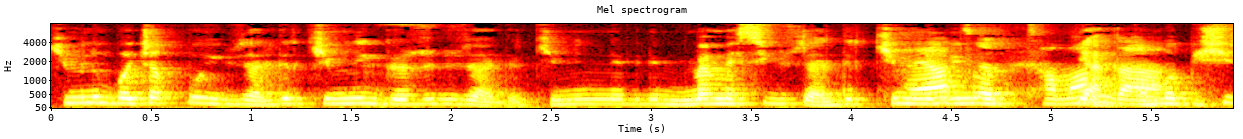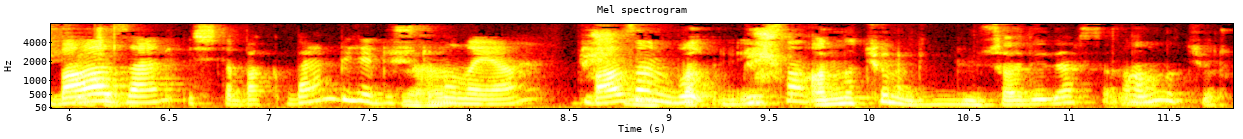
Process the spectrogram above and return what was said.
Kiminin bacak boyu güzeldir, kiminin gözü güzeldir, kiminin ne bileyim memesi güzeldir, kiminin Hayatım, bilmem. tamam yani, da ama bir şey bazen işte bak ben bile düştüm ha. ona ya. Düşme. Bazen bu bak, insan... düşme. anlatıyorum bir müsaade edersen ha. anlatıyorum.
